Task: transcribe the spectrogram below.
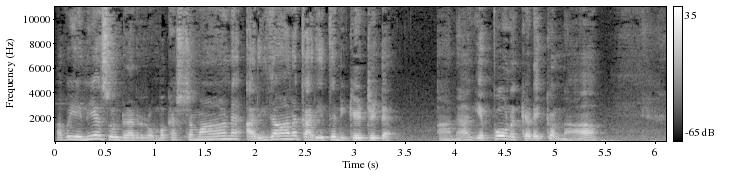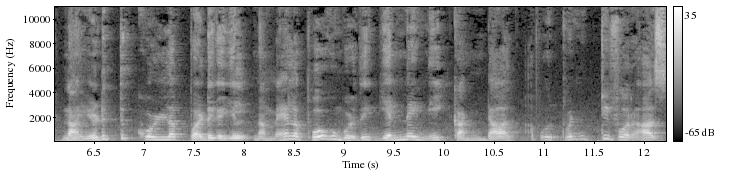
அப்போ எலியா சொல்கிறாரு ரொம்ப கஷ்டமான அரிதான காரியத்தை நீ கேட்டுட்ட. ஆனால் எப்போ உனக்கு கிடைக்கும்னா நான் எடுத்துக்கொள்ளப்படுகையில் நான் மேலே போகும்பொழுது என்னை நீ கண்டால். அப்போ டுவெண்ட்டி ஃபோர் ஹவர்ஸ்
